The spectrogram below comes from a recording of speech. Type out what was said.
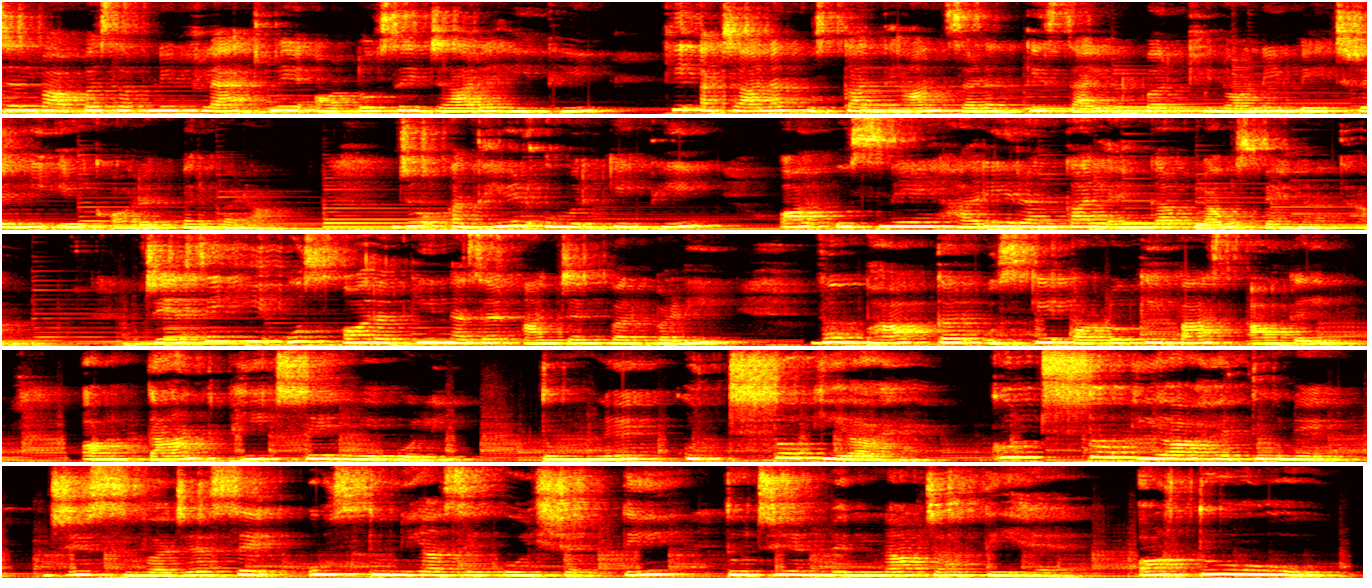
आंचल वापस अपने फ्लैट में ऑटो से जा रही थी कि अचानक उसका ध्यान सड़क के साइड पर खिलौने बेच रही एक औरत पर पड़ा, जो अधेड़ उम्र की थी और उसने हरे रंग का लहंगा ब्लाउज पहना था। जैसे ही उस औरत की नज़र आंचल पर पड़ी, वो भागकर उसके ऑटो के पास आ गई और दांत भींचते हुए बोली, तुमने कुछ तो किया है। कुछ तो किया है तूने, जिस वजह से उस दुनिया से कोई शक्ति तुझे मिलना चाहती है। और तू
